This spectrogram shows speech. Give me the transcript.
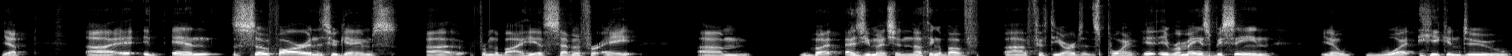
Yep. Uh, it, it, and so far in the two games uh, from the bye he is seven for eight um, but as you mentioned nothing above uh, 50 yards at this point it, it remains to be seen you know what he can do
